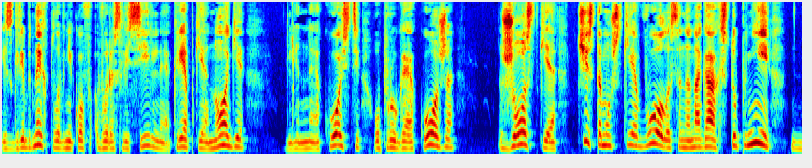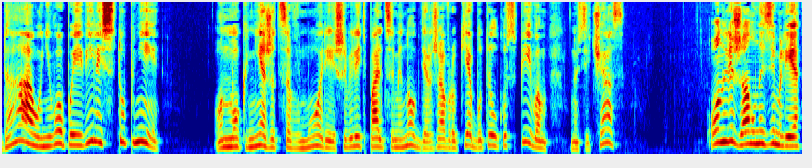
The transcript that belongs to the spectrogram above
из грибных плавников выросли сильные, крепкие ноги, длинные кости, упругая кожа, жесткие, чисто мужские волосы на ногах, ступни. Да, у него появились ступни. Он мог нежиться в море и шевелить пальцами ног, держа в руке бутылку с пивом, но сейчас он лежал на земле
